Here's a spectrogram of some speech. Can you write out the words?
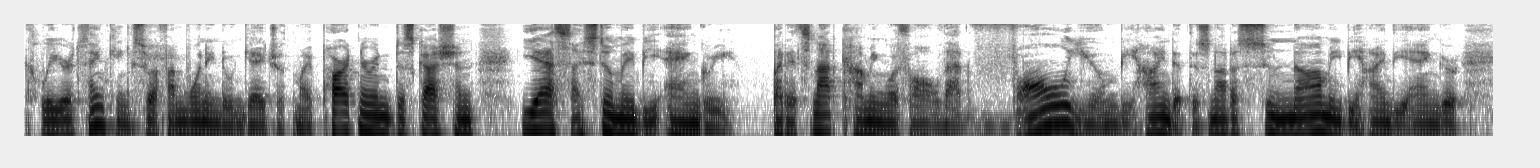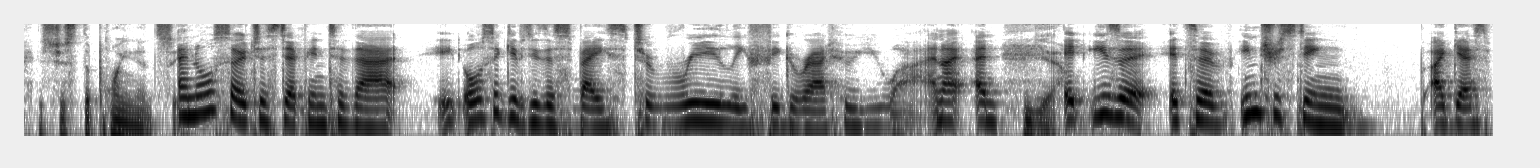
clear thinking. So if I'm wanting to engage with my partner in a discussion, yes, I still may be angry, but it's not coming with all that volume behind it. There's not a tsunami behind the anger. It's just the poignancy. And also to step into that, it also gives you the space to really figure out who you are. And I and Yeah. it is a it's a interesting I guess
